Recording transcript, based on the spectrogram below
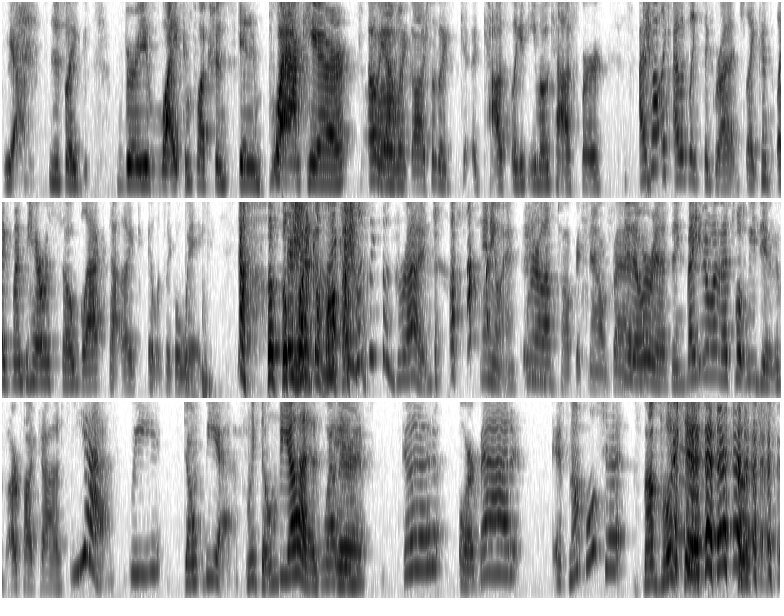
Yeah. Just like very light complexion skin and black hair. Oh, oh, yeah. Oh my gosh. Look like a cast like an emo Casper. I felt like I looked like the grudge, like, because like my hair was so black that like it looked like a wig. oh my like. I look like the grudge. anyway, we're off topic now, but you know, we're ranting. But you know what? That's what we do because our podcast. yeah, we don't BS. We don't be us. Whether and it's good or bad, it's not bullshit. it's not bullshit.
